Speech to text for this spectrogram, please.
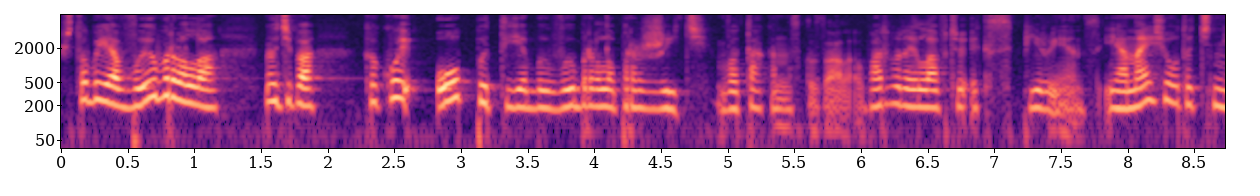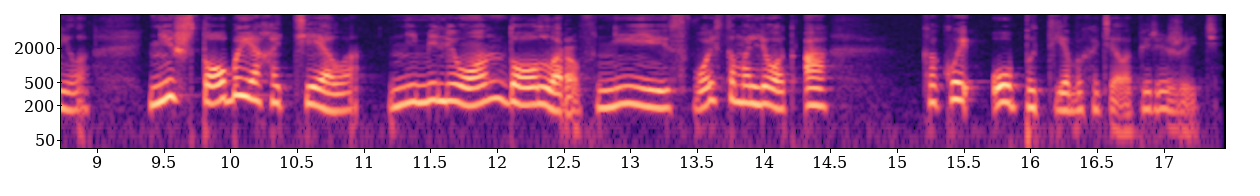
что бы я выбрала, ну, типа, какой опыт я бы выбрала прожить. Вот так она сказала. What would I love to experience? И она еще уточнила. Не что бы я хотела, не миллион долларов, не свой самолет, а какой опыт я бы хотела пережить.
